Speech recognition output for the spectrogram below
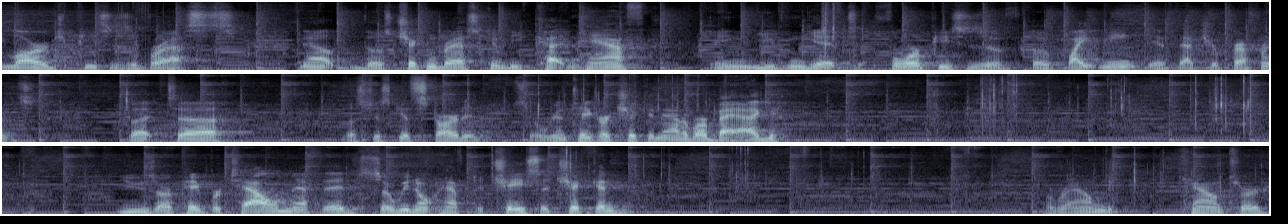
large pieces of breasts. Now, those chicken breasts can be cut in half and you can get four pieces of, of white meat if that's your preference. But uh, let's just get started. So we're gonna take our chicken out of our bag. Use our paper towel method so we don't have to chase a chicken around the counter.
